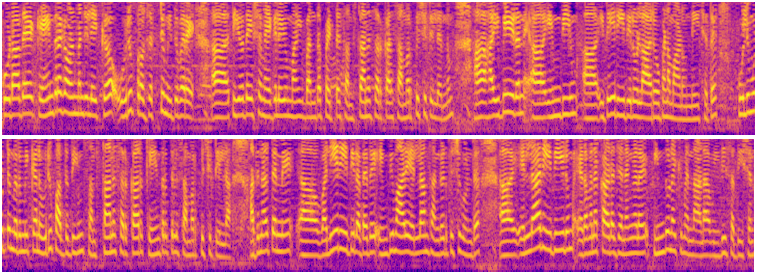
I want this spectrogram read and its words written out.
കൂടാതെ കേന്ദ്ര ഗവൺമെന്റിലേക്ക് ഒരു പ്രൊജക്ടും ഇതുവരെ തീരദേശ മേഖലയുമായി ബന്ധപ്പെട്ട് സംസ്ഥാന സർക്കാർ സമർപ്പിച്ചിട്ടില്ലെന്നും ഹൈബിയിടൻ ഹൈബി എം പിയും ഇതേ രീതിയിലുള്ള ആരോപണമാണ് ഉന്നയിച്ചത്. പുലിമുട്ട് നിർമ്മിക്കാൻ ഒരു പദ്ധതിയും സംസ്ഥാന സർക്കാർ കേന്ദ്രത്തിൽ സമർപ്പിച്ചിട്ടില്ല. അതിനാൽ തന്നെ വലിയ രീതിയിൽ അതായത് എം പിമാരെ എല്ലാം സംഘടിപ്പിച്ചുകൊണ്ട് എല്ലാ രീതിയിലും എടവനക്കാട് ജനങ്ങളെ പിന്തുണയ്ക്കുമെന്നാണ് വി ഡി സതീശൻ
